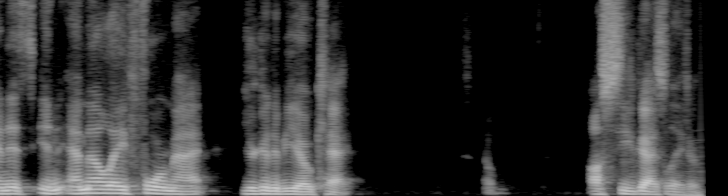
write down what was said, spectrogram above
and it's in MLA format, you're going to be okay. I'll see you guys later.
